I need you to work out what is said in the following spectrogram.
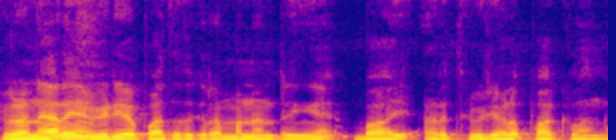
இவ்வளோ நேரம் என் வீடியோ பார்த்ததுக்கு ரொம்ப நன்றிங்க. பாய். அடுத்த வீடியோவில் பார்க்கலாங்க.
